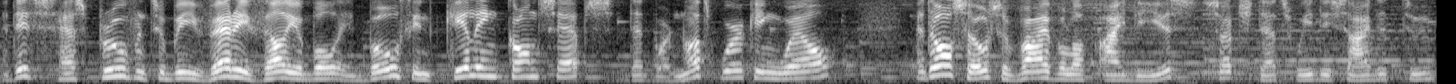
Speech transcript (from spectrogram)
And this has proven to be very valuable in both in killing concepts that were not working well and also survival of ideas such that we decided to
